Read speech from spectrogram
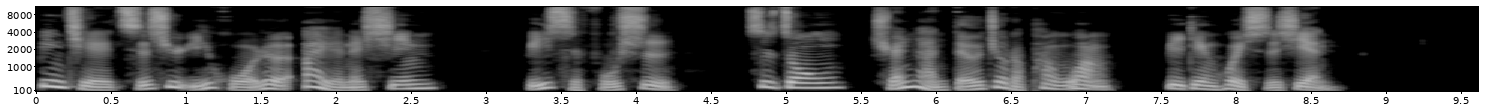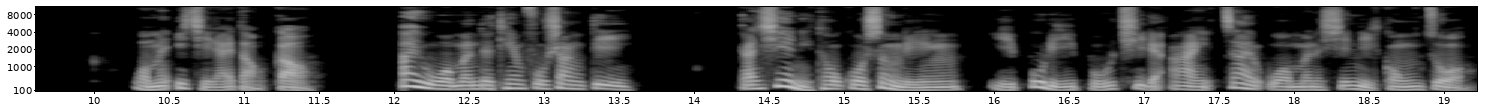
并且持续以火热爱人的心彼此服侍，至终全然得救的盼望必定会实现。我们一起来祷告：爱我们的天父上帝。感谢你透过圣灵以不离不弃的爱在我们的心里工作，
